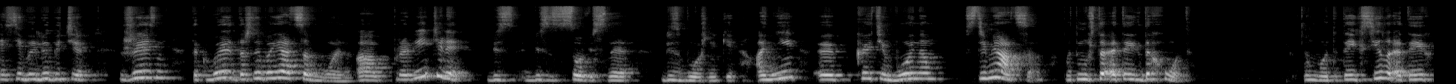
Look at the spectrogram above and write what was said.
если вы любите жизнь, так вы должны бояться войн. А правители без, бессовестные, безбожники, они э, к этим войнам стремятся, потому что это их доход. Вот, это их сила, это их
